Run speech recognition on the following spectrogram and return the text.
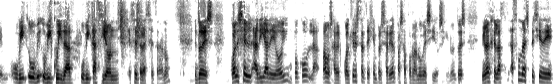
eh, ubicuidad, ubicación, etcétera, etcétera, ¿no? Entonces, ¿cuál es el a día de hoy un poco la, vamos a ver, cualquier estrategia empresarial pasa por la nube sí o sí, ¿no? Entonces, Miguel Ángel, haz, una especie de,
